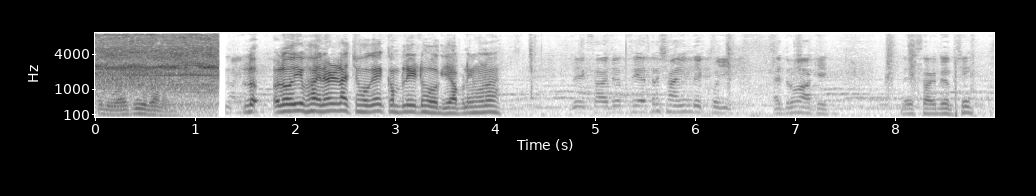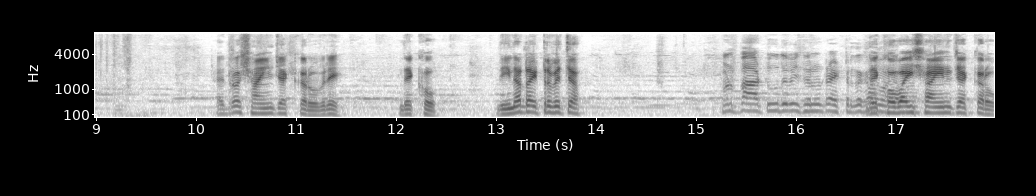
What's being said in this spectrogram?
ਤੇ ਇਹ ਦੁਆ ਕੀ ਬਣੇ ਲੋ ਲੋ ਜੀ ਫਾਈਨਲ ਟੱਚ ਹੋ ਗਿਆ ਕੰਪਲੀਟ ਹੋ ਗਈ ਆਪਣੀ ਹੁਣ। ਦੇਖ ਸਕਦੇ ਹੋ ਤੁਸੀਂ ਇੱਧਰ ਸ਼ਾਈਨ ਦੇਖੋ ਜੀ। ਇੱਧਰੋਂ ਆ ਕੇ। ਦੇਖ ਸਕਦੇ ਹੋ ਤੁਸੀਂ। ਇੱਧਰੋਂ ਸ਼ਾਈਨ ਚੈੱਕ ਕਰੋ ਵੀਰੇ। ਦੇਖੋ। ਦੀਨਾ ਟਰੈਕਟਰ ਵਿੱਚ ਹੁਣ ਪਾਰਟ 2 ਦੇ ਵਿੱਚ ਤੁਹਾਨੂੰ ਟਰੈਕਟਰ ਦਿਖਾਵਾਂਗਾ। ਦੇਖੋ ਬਾਈ ਸ਼ਾਈਨ ਚੈੱਕ ਕਰੋ।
